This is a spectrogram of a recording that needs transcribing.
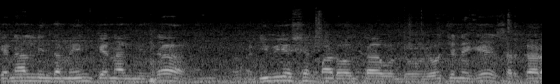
ಕೆನಾಲ್ನಿಂದ ಮೇನ್ ಕೆನಾಲ್ನಿಂದ ಡಿವಿಯೇಷನ್ ಮಾಡುವಂಥ ಒಂದು ಯೋಜನೆಗೆ ಸರ್ಕಾರ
